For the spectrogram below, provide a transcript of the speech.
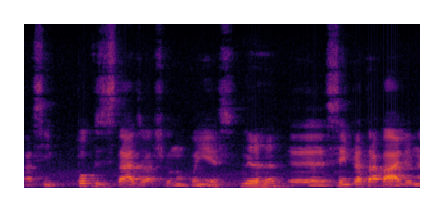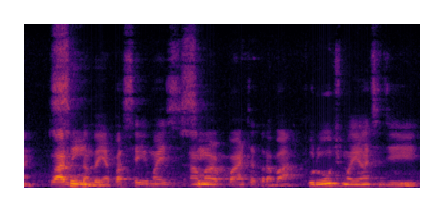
assim, poucos estados eu acho que eu não conheço, uhum. é, sempre a trabalho, né? Claro Sim. que também a passeio, mas Sim. a maior parte a trabalho. Por último, aí, antes de,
